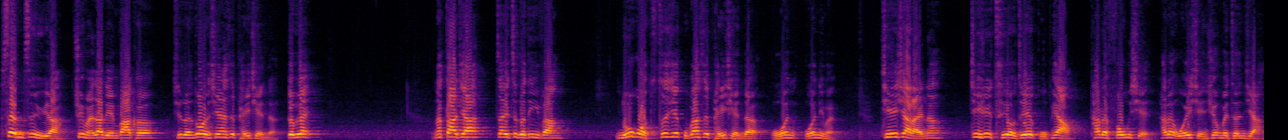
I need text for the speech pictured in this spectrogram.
甚至于啊去买到联发科。其实很多人现在是赔钱的，对不对？那大家在这个地方，如果这些股票是赔钱的，我问我问你们，接下来呢，继续持有这些股票，它的风险、它的危险性会不会增加？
